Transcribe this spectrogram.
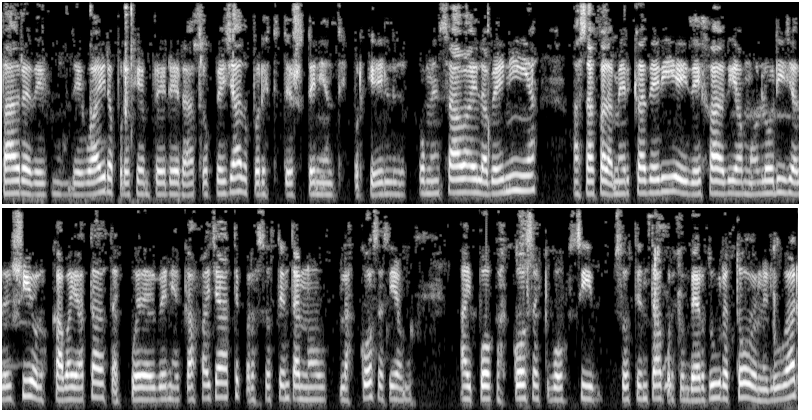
padre de, Guaira, por ejemplo, él era atropellado por este terrateniente, porque él comenzaba, él venía a sacar la mercadería y dejar, digamos, la orilla del río, los caballos atados, después él venía al Cafayate para sustentar no, las cosas, digamos. Hay pocas cosas que vos sí sustentás, por ejemplo, verdura, todo en el lugar,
